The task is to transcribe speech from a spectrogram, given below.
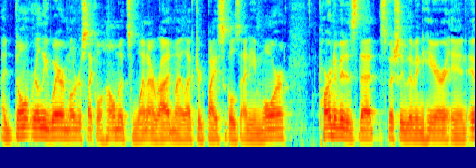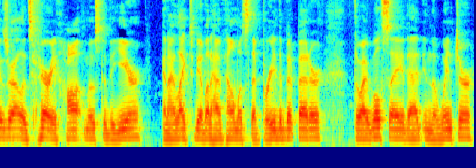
I don't really wear motorcycle helmets when I ride my electric bicycles anymore Part of it is that, especially living here in Israel, it's very hot most of the year, and I like to be able to have helmets that breathe a bit better. Though I will say that in the winter,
